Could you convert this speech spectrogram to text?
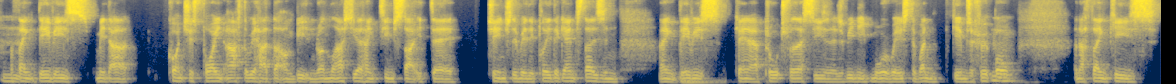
Mm. I think Davies made a conscious point after we had that unbeaten run last year. I think teams started to change the way they played against us. And I think Davies' kind of approach for this season is we need more ways to win games of football. Mm. And I think he's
